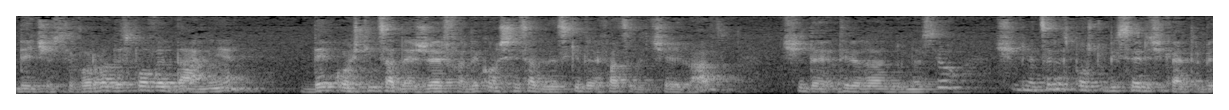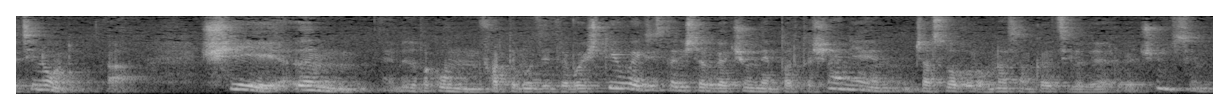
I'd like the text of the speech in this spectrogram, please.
Deci este vorba de spovedanie, de conștiința de jertfă, de conștiința de deschidere față de ceilalți și de întâi de Dumnezeu și, bineînțeles, postul bisericii care trebuie ținut. Da? Și, în, după cum foarte mulți dintre voi știu, există niște rugăciuni de împărtășanie, în ceaslovul românesc, în cărțile de rugăciuni, sunt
